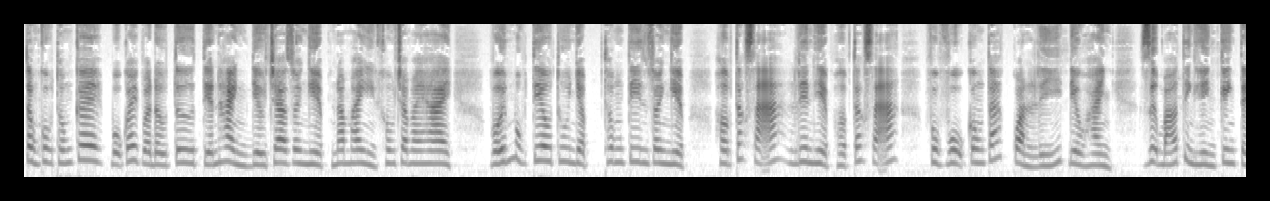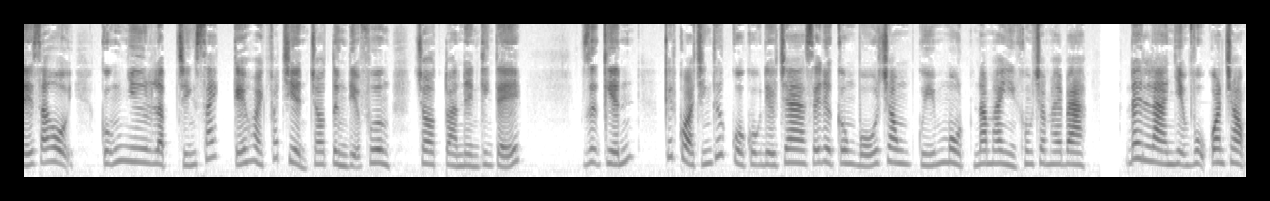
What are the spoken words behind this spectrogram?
Tổng cục Thống kê, Bộ Kế hoạch và Đầu tư tiến hành điều tra doanh nghiệp năm 2022 với mục tiêu thu nhập thông tin doanh nghiệp, hợp tác xã, liên hiệp hợp tác xã, phục vụ công tác quản lý, điều hành, dự báo tình hình kinh tế xã hội cũng như lập chính sách, kế hoạch phát triển cho từng địa phương cho toàn nền kinh tế. Dự kiến, kết quả chính thức của cuộc điều tra sẽ được công bố trong quý 1 năm 2023. Đây là nhiệm vụ quan trọng,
